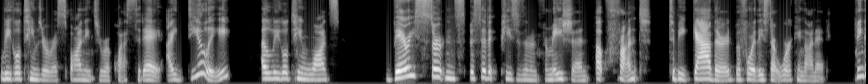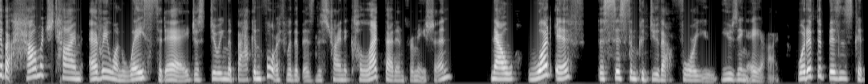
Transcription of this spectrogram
legal teams are responding to requests today, ideally, a legal team wants very certain specific pieces of information up front to be gathered before they start working on it. Think about how much time everyone wastes today just doing the back and forth with a business trying to collect that information. Now, what if the system could do that for you using AI? What if the business could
